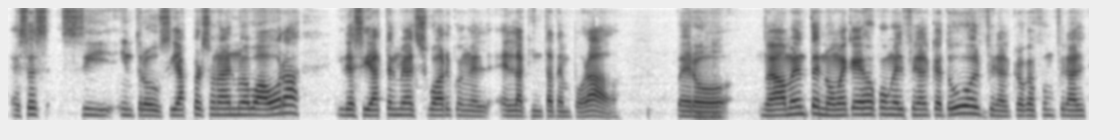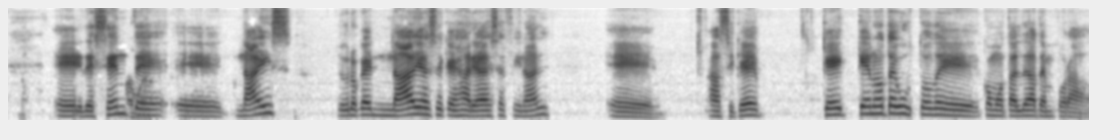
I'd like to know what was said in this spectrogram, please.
eso es si introducías personajes nuevos ahora y decidías terminar su arco en, el, en la quinta temporada. Pero nuevamente no me quejo con el final que tuvo. El final creo que fue un final eh, decente, ah, eh, nice. Yo creo que nadie se quejaría de ese final. Eh, así que, ¿qué, ¿qué, no te gustó de como tal de la temporada?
